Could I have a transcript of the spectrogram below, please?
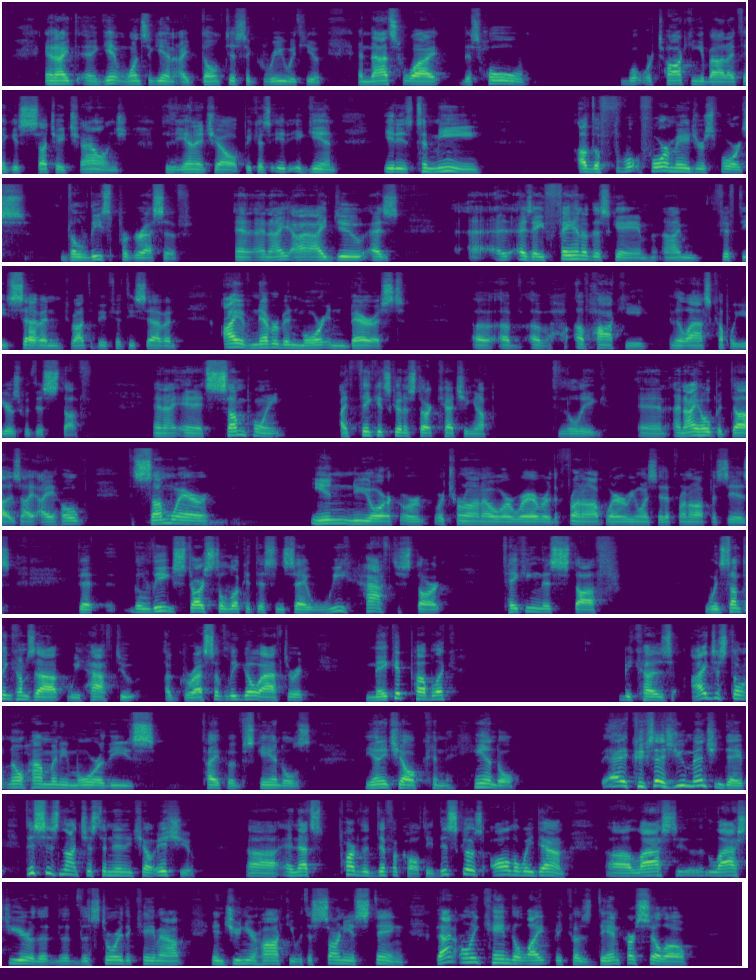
And i again once again i don't disagree with you and that's why this whole what we're talking about i think is such a challenge to the nhl because it again it is to me of the four major sports the least progressive and and I I do as as a fan of this game. I'm 57, about to be 57. I have never been more embarrassed of of of, hockey in the last couple years with this stuff, and I and at some point, I think it's going to start catching up to the league, and and I hope it does. I, I hope somewhere in New York or or Toronto or wherever the front office, wherever you want to say the front office is, that the league starts to look at this and say, we have to start taking this stuff. When something comes out, we have to aggressively go after it, make it public, because I just don't know how many more of these type of scandals the NHL can handle. Because as you mentioned, Dave, this is not just an NHL issue, uh, and that's part of the difficulty. This goes all the way down. Uh, last last year, the, the, the story that came out in junior hockey with the Sarnia Sting that only came to light because Dan Carcillo,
